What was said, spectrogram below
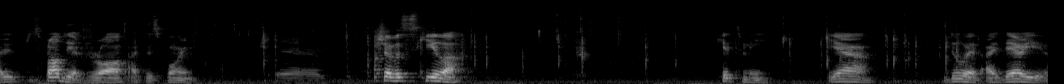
it's probably a draw at this point. Yeah. Travis healer. Hit me. Yeah. Do it. I dare you.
